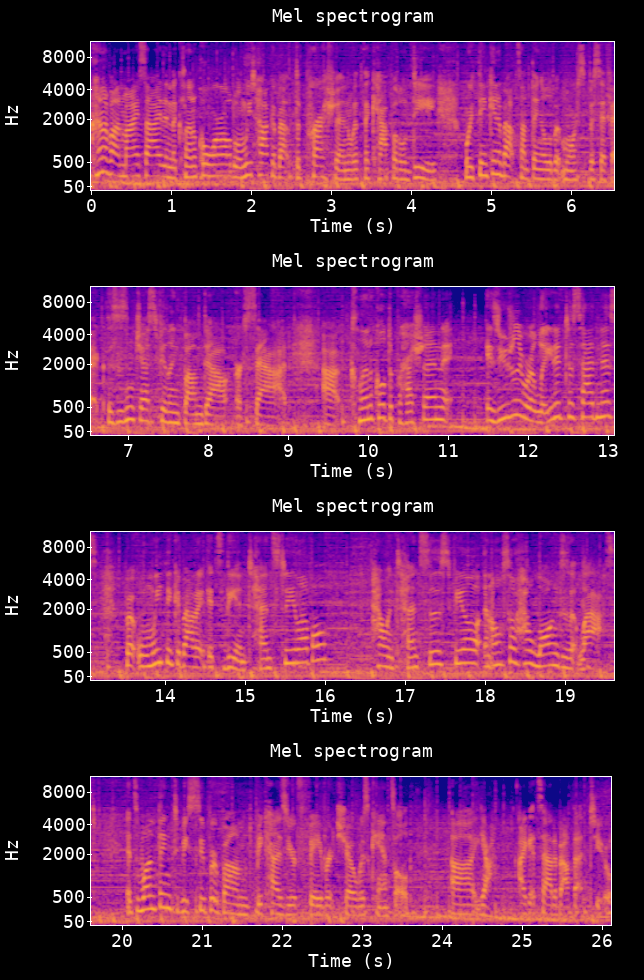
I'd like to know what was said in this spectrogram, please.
kind of on my side in the clinical world, when we talk about depression with the capital D, we're thinking about something a little bit more specific. This isn't just feeling bummed out or sad. Uh, clinical depression is usually related to sadness, but when we think about it, it's the intensity level. How intense does this feel? And also, how long does it last? It's one thing to be super bummed because your favorite show was canceled. Uh, yeah, I get sad about that too.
